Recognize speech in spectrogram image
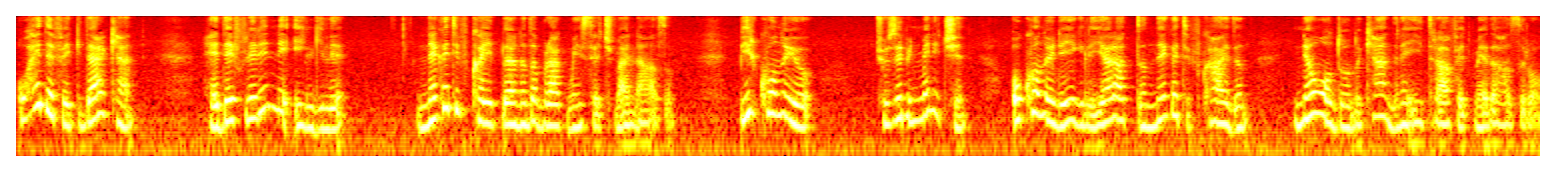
o hedefe giderken hedeflerinle ilgili negatif kayıtlarını da bırakmayı seçmen lazım. Bir konuyu çözebilmen için o konuyla ilgili yarattığın negatif kaydın ne olduğunu kendine itiraf etmeye de hazır ol.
